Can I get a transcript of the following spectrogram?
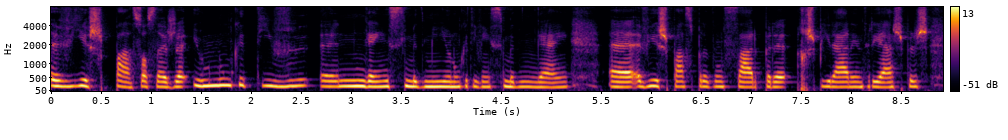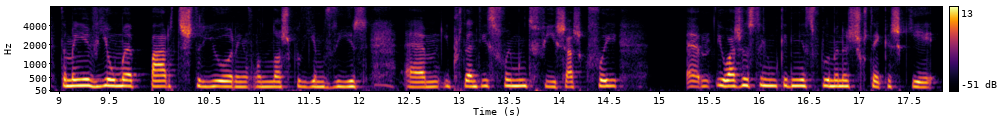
havia espaço, ou seja, eu nunca tive uh, ninguém em cima de mim, eu nunca tive em cima de ninguém, uh, havia espaço para dançar, para respirar, entre aspas, também havia uma parte exterior em, onde nós podíamos ir um, e, portanto, isso foi muito fixe. Acho que foi. Um, eu às vezes tenho um bocadinho esse problema nas discotecas que é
